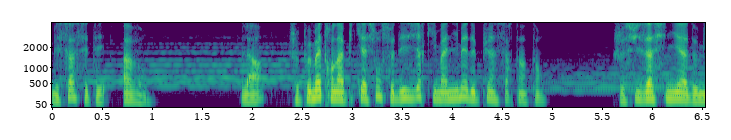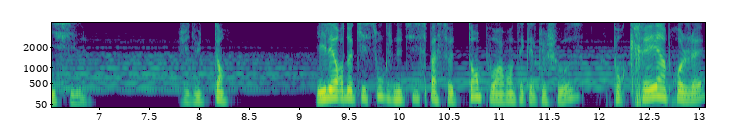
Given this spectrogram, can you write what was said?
Mais ça, c'était avant. Là, je peux mettre en application ce désir qui m'animait depuis un certain temps. Je suis assigné à domicile. J'ai du temps. Et il est hors de question que je n'utilise pas ce temps pour inventer quelque chose, pour créer un projet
